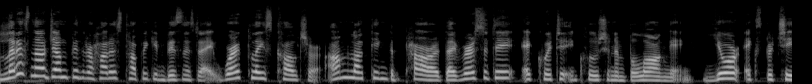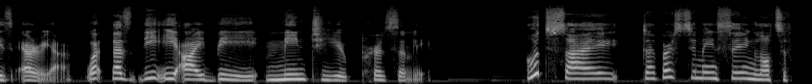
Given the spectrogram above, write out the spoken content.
Let us now jump into the hottest topic in business today workplace culture, unlocking the power of diversity, equity, inclusion, and belonging. Your expertise area. What does DEIB mean to you personally? I would say diversity means seeing lots of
